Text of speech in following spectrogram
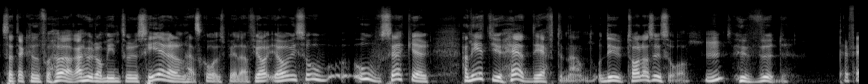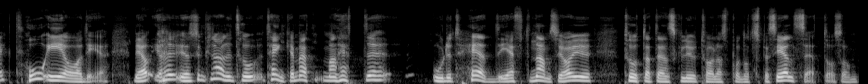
Så att jag kunde få höra hur de introducerar den här skådespelaren. För jag, jag är så osäker. Han heter ju Head i efternamn och det uttalas ju så. Mm. Huvud. Perfekt. H-E-A-D. Men jag, jag, jag kunna aldrig tro, tänka mig att man hette ordet head i efternamn. Så jag har ju trott att den skulle uttalas på något speciellt sätt. Då, som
